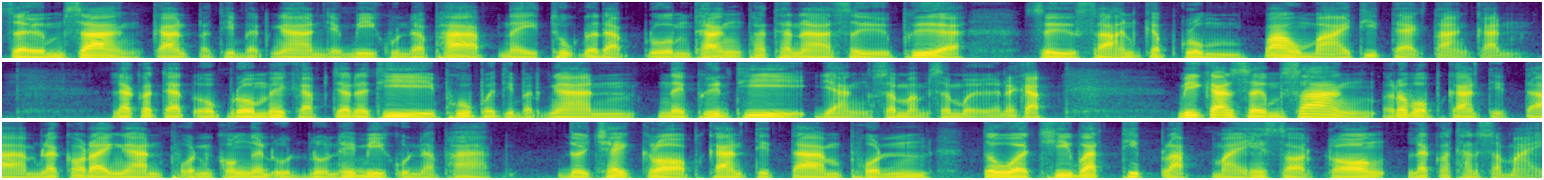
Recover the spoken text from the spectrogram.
เสริมสร้างการปฏิบัติงานอย่างมีคุณภาพในทุกระดับรวมทั้งพัฒนาสื่อเพื่อสื่อสารกับกลุ่มเป้าหมายที่แตกต่างกัน และก็จัดอบรมให้กับเจ้าหน้าที่ผู้ปฏิบัติงานในพื้นที่อย่างสม่ำเสมอนะครับ มีการเสริมสร้างระบบการติดตาม และก็รายงานผลของเงินอุดหนุนให้มีคุณภาพ โดยใช้กรอบการติดตามผล ตัวชี้วัดที่ปรับใหม่ให้สอดคล้อง และก็ทันสมัย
